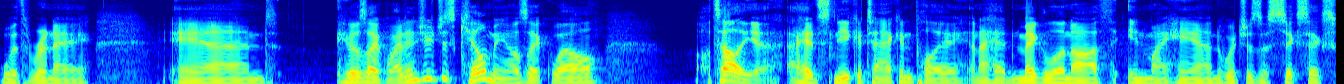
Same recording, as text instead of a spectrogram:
with Rienne, and he was like, "Why didn't you just kill me?" I was like, "Well." I'll tell you, I had sneak attack in play, and I had Meglonoth in my hand, which is a six six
